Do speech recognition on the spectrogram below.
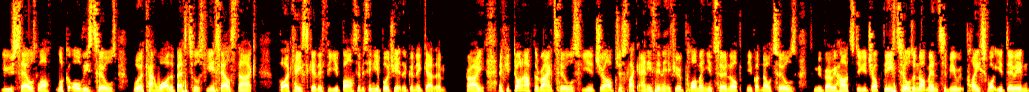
use SalesLoft, look at all these tools, work out what are the best tools for your sales stack, put a case together for your boss. If it's in your budget, they're going to get them right? If you don't have the right tools for your job, just like anything, if you're a plumber and you turn up and you've got no tools, it's to be very hard to do your job. These tools are not meant to be replace what you're doing,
